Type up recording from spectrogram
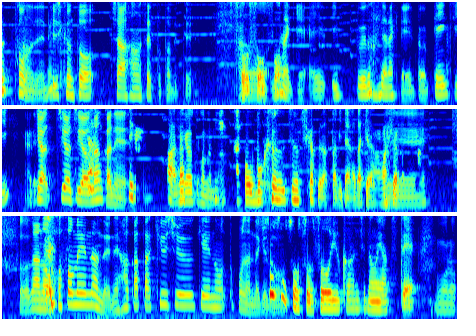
そうなんだよね。デジ君とチャーハンセット食べて。そうそうそう。なんだっけ？え一風丼じゃなくて、えっと、天一？あれ？いや違う違う。なんかね。違あ、違うとこなんだ。あの僕のうちの近くだったみたいなだけの話だから。えそうあの 細麺なんだよね博多九州系のとこなんだけどそうそうそうそう、そういう感じのやつで。ー、おもろ。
